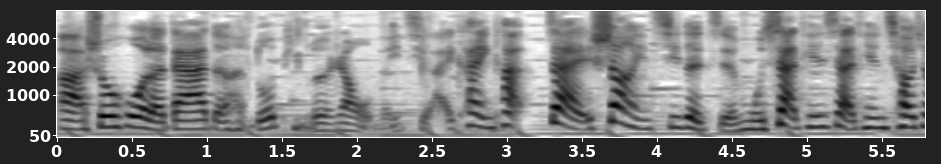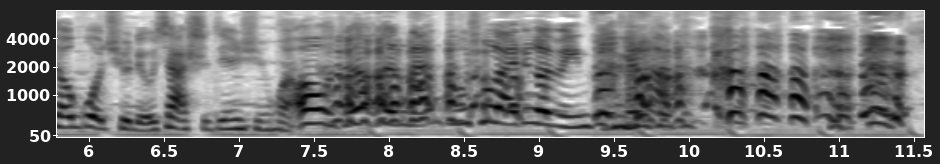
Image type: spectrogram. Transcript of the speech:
啊，收获了大家的很多评论，让我们一起来看一看。在上一期的节目《夏天夏天悄悄过去，留下时间循环》哦，我觉得很难读出来这个名字，天哪！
